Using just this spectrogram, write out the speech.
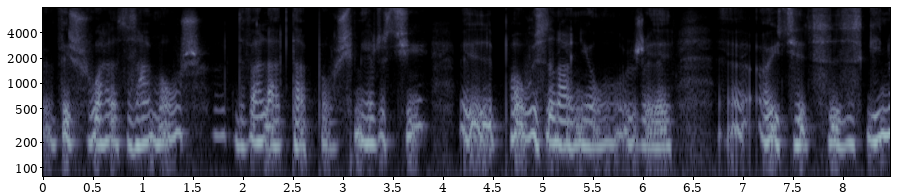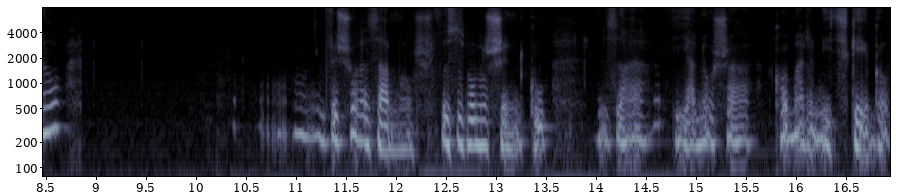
wyszła za mąż dwa lata po śmierci, y, po uznaniu, że e, ojciec zginął. Wyszła za mąż w Zbąszynku za Janusza Komarnickiego.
